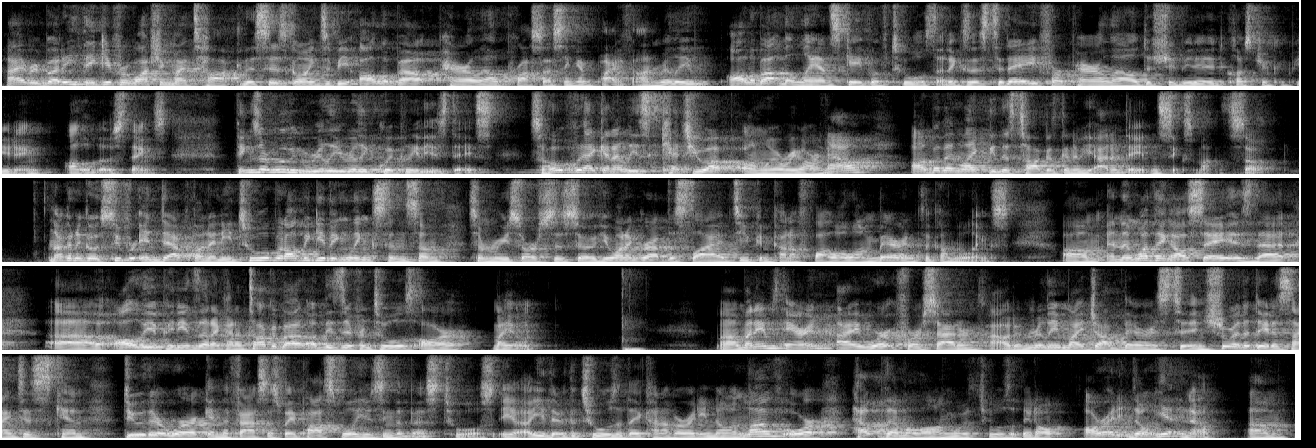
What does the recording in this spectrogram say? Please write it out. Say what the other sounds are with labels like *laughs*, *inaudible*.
Hi everybody, thank you for watching my talk. This is going to be all about parallel processing in Python, really all about the landscape of tools that exist today for parallel, distributed, cluster computing, all of those things. Things are moving really, really quickly these days. So hopefully I can at least catch you up on where we are now, uh, but then likely this talk is going to be out of date in six months. So I'm not going to go super in depth on any tool, but I'll be giving links and some some resources. So if you want to grab the slides, you can kind of follow along there and click on the links. Um, and then one thing I'll say is that uh, all the opinions that I kind of talk about of these different tools are my own. Uh, my name is Aaron. I work for Saturn Cloud, and really my job there is to ensure that data scientists can do their work in the fastest way possible using the best tools, either the tools that they kind of already know and love, or help them along with tools that they don't already don't yet know. Um,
